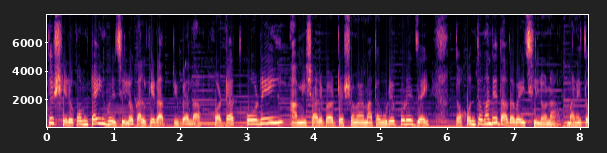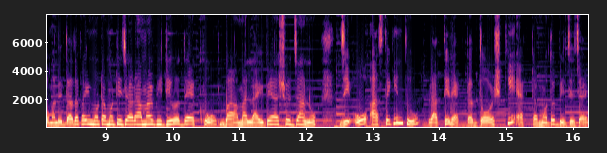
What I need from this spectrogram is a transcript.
তো সেরকমটাই হয়েছিল কালকে রাত্রিবেলা। হঠাৎ করেই আমি সাড়ে বারোটার সময় মাথা ঘুরে পড়ে যাই, তখন তোমাদের দাদাভাই ছিল না। মানে তোমাদের দাদাভাই মোটামুটি যারা আমার ভিডিও দেখো বা আমার লাইভে আসো জানো যে ও আসতে কিন্তু রাতের একটা দশ কি একটা মতো বেজে যায়।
